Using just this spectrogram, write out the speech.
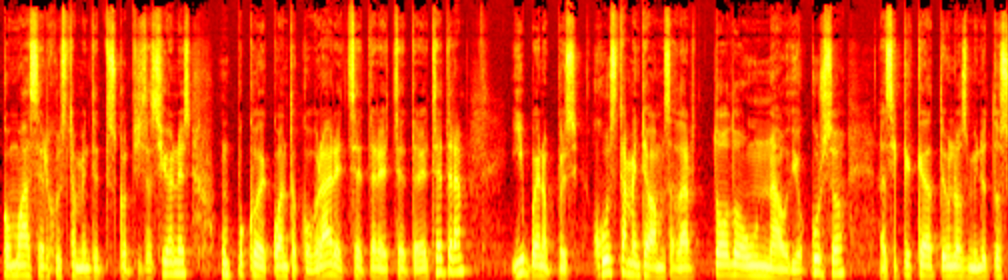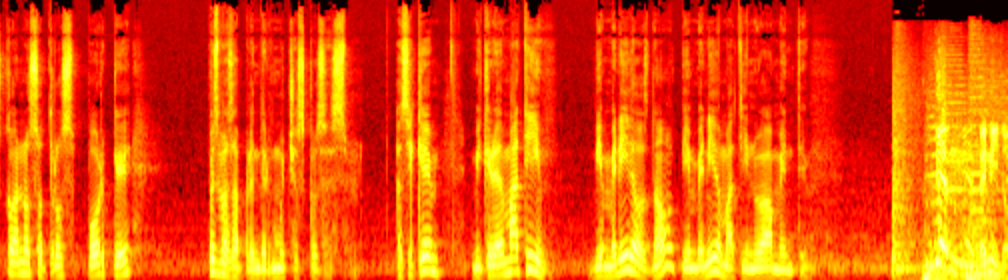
cómo hacer justamente tus cotizaciones, un poco de cuánto cobrar, etcétera, etcétera, etcétera. Y bueno, pues justamente vamos a dar todo un audio curso, así que quédate unos minutos con nosotros porque pues vas a aprender muchas cosas. Así que, mi querido Mati, bienvenidos, ¿no? Bienvenido Mati nuevamente. Bienvenido,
